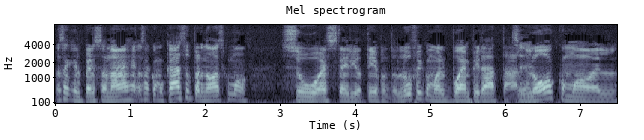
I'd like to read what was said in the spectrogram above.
O sea, que el personaje. O sea, como cada supernova es como su estereotipo. Entonces, Luffy como el buen pirata. Sí. Lo como el.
